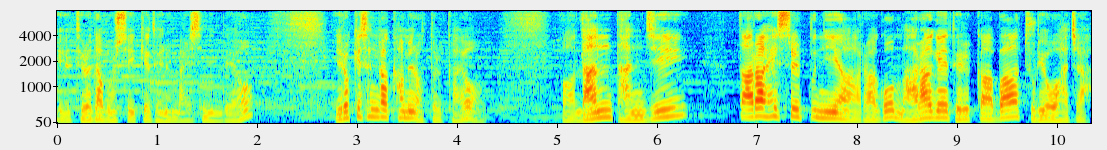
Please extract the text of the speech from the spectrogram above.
예, 들여다볼 수 있게 되는 말씀인데요. 이렇게 생각하면 어떨까요? 어, 난 단지 따라 했을 뿐이야 라고 말하게 될까봐 두려워하자.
